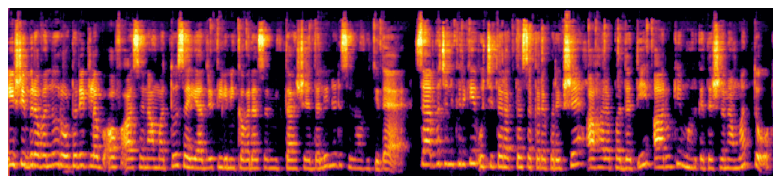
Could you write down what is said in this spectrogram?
ಈ ಶಿಬಿರವನ್ನು ರೋಟರಿ ಕ್ಲಬ್ ಆಫ್ ಆಸನ ಮತ್ತು ಸಹ್ಯಾದ್ರಿ ಕ್ಲಿನಿಕ್ ಅವರ ಸಂಯುಕ್ತಾಶ್ರಯದಲ್ಲಿ ನಡೆಸಲಾಗುತ್ತಿದೆ. ಸಾರ್ವಜನಿಕರಿಗೆ ಉಚಿತ ರಕ್ತ ಸಕ್ಕರೆ ಪರೀಕ್ಷೆ, ಆಹಾರ ಪದ್ಧತಿ, ಆರೋಗ್ಯ ಮಾರ್ಗದರ್ಶನ ಮತ್ತು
